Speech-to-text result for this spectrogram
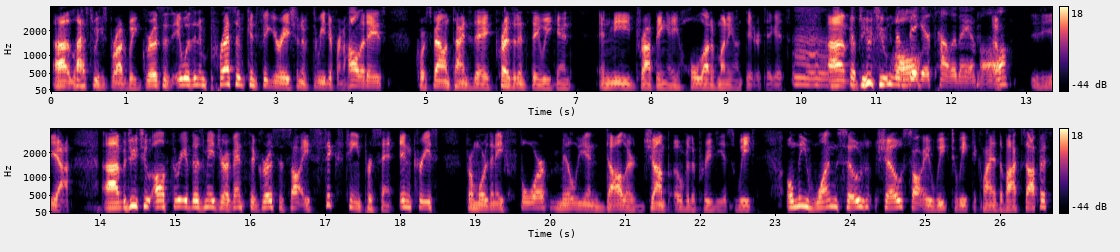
Uh, last week's Broadway grosses. It was an impressive configuration of three different holidays. Of course, Valentine's Day, President's Day weekend, and me dropping a whole lot of money on theater tickets. Mm, Um, the, due to the all, biggest holiday of all. Yeah. Um, due to all three of those major events, the grosses saw a 16% increase for more than a $4 million jump over the previous week. Only one so- show saw a week to week decline at the box office,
